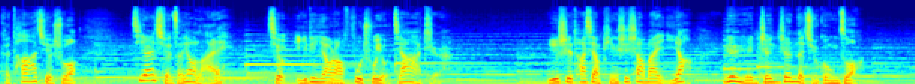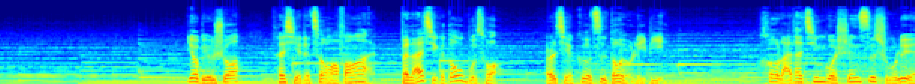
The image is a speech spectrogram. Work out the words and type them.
可他却说，既然选择要来，就一定要让付出有价值。于是他像平时上班一样，认认真真的去工作。又比如说，他写的策划方案本来几个都不错，而且各自都有利弊，后来他经过深思熟虑，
